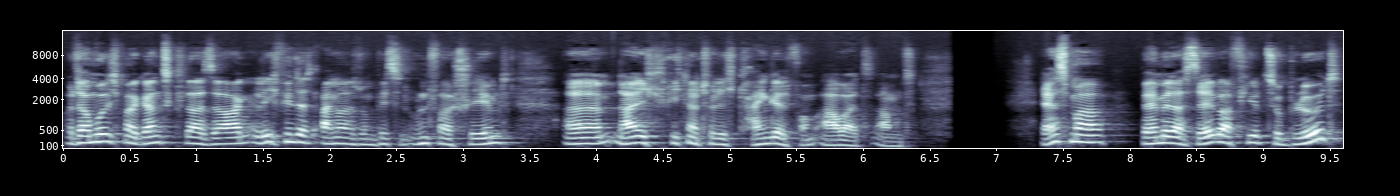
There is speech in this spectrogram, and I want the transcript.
Und da muss ich mal ganz klar sagen, ich finde das einmal so ein bisschen unverschämt. Ähm, nein, ich kriege natürlich kein Geld vom Arbeitsamt. Erstmal wäre mir das selber viel zu blöd.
